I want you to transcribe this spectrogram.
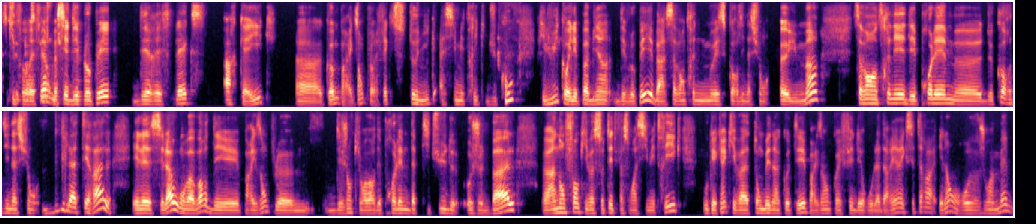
Ce qu'il faudrait faire, ben, c'est développer des réflexes archaïques euh, comme par exemple le réflexe tonique asymétrique du cou, qui lui, quand il n'est pas bien développé, eh ben, ça va entraîner une mauvaise coordination œil-main, ça va entraîner des problèmes euh, de coordination bilatérale, et c'est là où on va avoir des, par exemple, euh, des gens qui vont avoir des problèmes d'aptitude au jeu de balle, un enfant qui va sauter de façon asymétrique, ou quelqu'un qui va tomber d'un côté, par exemple, quand il fait des roulades arrière, etc. Et là, on rejoint même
